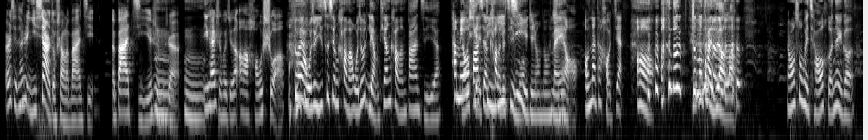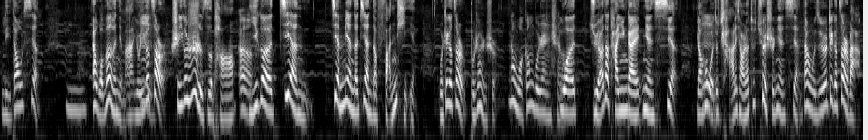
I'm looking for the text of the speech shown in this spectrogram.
而且他是一下就上了八集，呃八集是不是？嗯，嗯一开始会觉得啊好爽，对啊，我就一次性看完，我就两天看完八集。他没有然后发写第现看了个一寂寞季这种东西，没有。哦，那他好贱。哦，那真的太贱了。然后宋慧乔和那个李道宪，嗯，哎，我问问你们啊，有一个字儿、是一个日字旁，嗯一个见见面的见的繁体，我这个字儿不认识，那我更不认识了。我觉得他应该念线，然后我就嗯查了一下，它确实念线，但是我觉得这个字儿吧。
